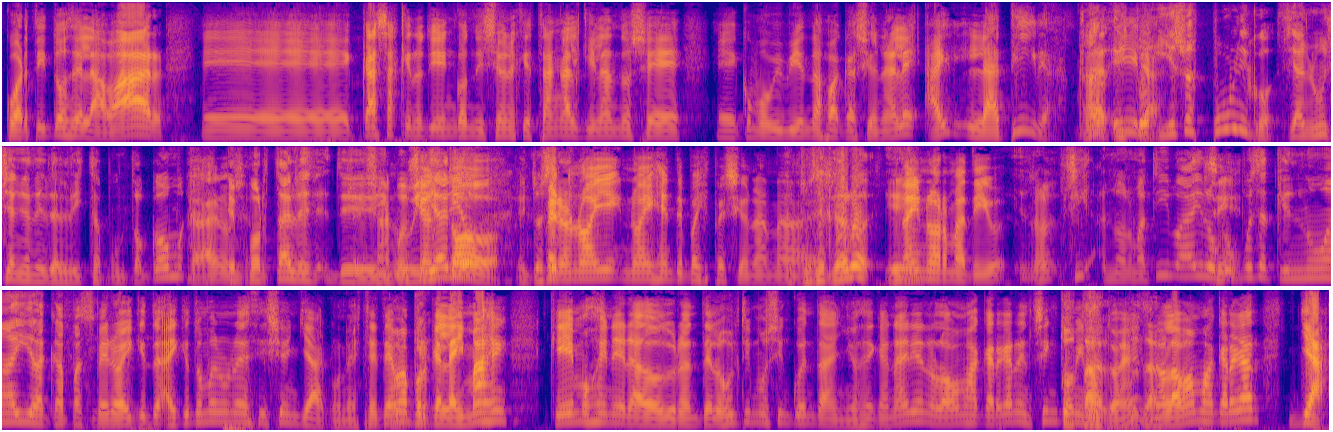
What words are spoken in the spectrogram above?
cuartitos de lavar, eh, casas que no tienen condiciones que están alquilándose eh, como viviendas vacacionales, hay la tira, Claro, la tira. esto- y eso es público. Se anuncian en Claro, idealista.com, en o sea, portales de inmobiliario. todo, Entonces, pero no hay, no hay gente para inspeccionar nada. entonces, eso. claro. no hay eh, normativa. no- sí, normativa hay, lo Sí. que pasa es que no hay la capacidad. Pero hay que, hay que tomar una decisión ya con este tema, porque la imagen que hemos generado durante los últimos 50 años de Canarias nos la vamos a cargar en 5 Total, minutos, ¿eh? total. Nos la vamos a cargar ya.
